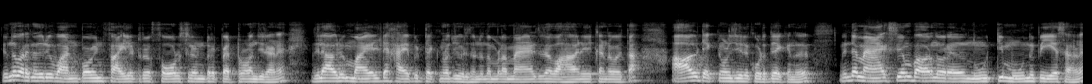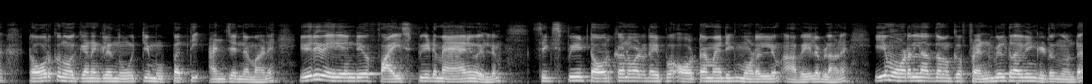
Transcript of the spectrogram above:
ഇതെന്ന് പറയുന്നത് ഒരു one point five litre four cylinder petrol എഞ്ചിനാണ് ഇതിൽ ആ ഒരു മൈൽഡ് ഹൈബ്രിഡ് ടെക്നോളജി വരുന്നുണ്ട് നമ്മുടെ മാരുതിയുടെ വാഹനങ്ങളിൽ കണ്ട പോലത്തെ ആ ഒരു ടെക്നോളജിയിൽ കൊടുത്തേക്കുന്നത്. ഇതിന്റെ മാക്സിമം പവർ എന്ന് പറയുന്നത് നൂറ്റി മൂന്ന് പി എസ് ആണ്. ടോർക്ക് നോക്കുകയാണെങ്കിൽ നൂറ്റി മുപ്പത്തി അഞ്ച് എൻ എം ആണ്. ഈ ഒരു വേരിയന്റ് ഫൈവ് സ്പീഡ് മാനുവലിലും six speed torque converter type automatic മോഡലിലും അവൈലബിൾ ആണ്. ഈ മോഡലിനകത്ത് നമുക്ക് ഫ്രണ്ട് വീൽ ഡ്രൈവിംഗ് കിട്ടുന്നുണ്ട്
